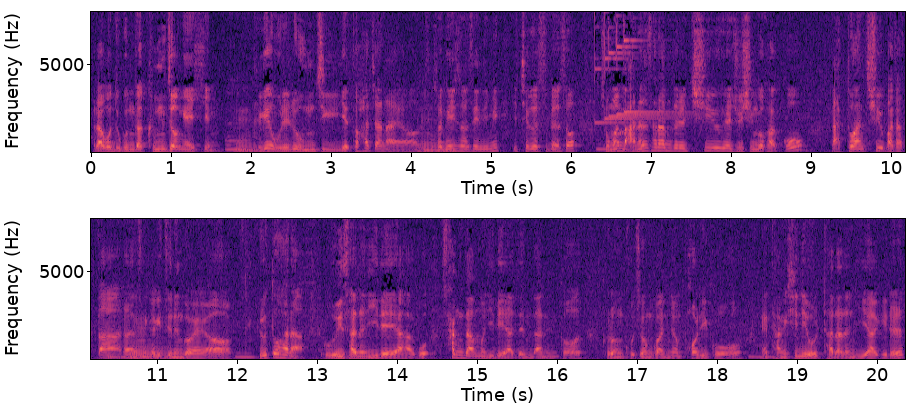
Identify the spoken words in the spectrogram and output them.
라고 누군가 긍정의 힘, 음. 그게 우리를 움직이게도 하잖아요. 그래서 음. 정혜진 선생님이 이 책을 쓰면서 정말 많은 사람들을 치유해 주신 것 같고, 나 또한 치유받았다라는 음. 생각이 드는 거예요. 음. 그리고 또 하나, 의사는 이래야 하고 상담은 이래야 된다는 것, 그런 고정관념 버리고 음. 당신이 옳다라는 이야기를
